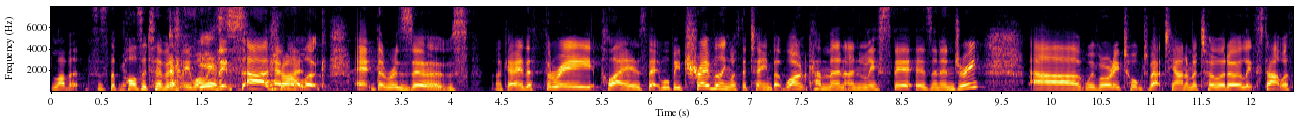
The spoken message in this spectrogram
Love it. This is the positivity we want. Yes, Let's uh, have right. a look at the reserves. Okay, the three players that will be travelling with the team but won't come in unless there is an injury. Uh, we've already talked about Tiana Metuarau. Let's start with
